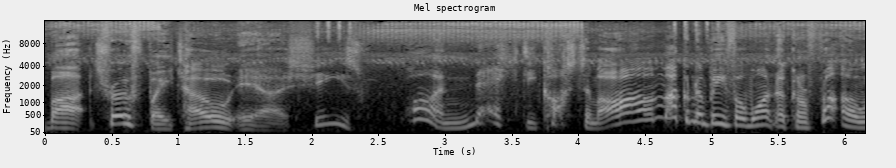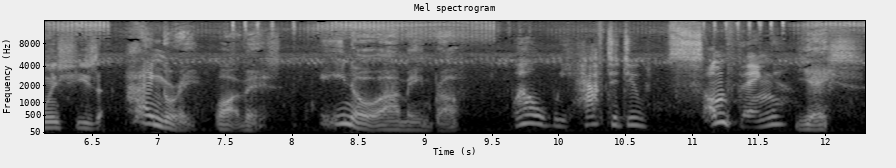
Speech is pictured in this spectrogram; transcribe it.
But truth be told, yeah, she's one nasty customer. I'm not gonna be for one to confront her when she's angry like this. You know what I mean, bruv. Well, we have to do something. Yes,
